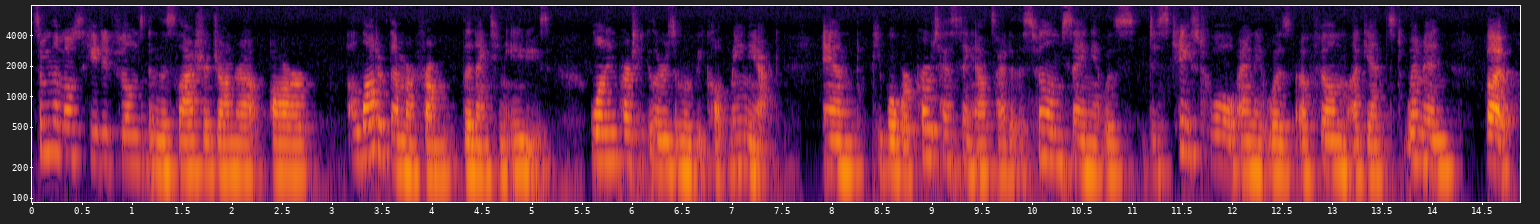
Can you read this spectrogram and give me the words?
Some of the most hated films in the slasher genre are a lot of them are from the 1980s. One in particular is a movie called Maniac, and people were protesting outside of this film saying it was distasteful and it was a film against women, but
